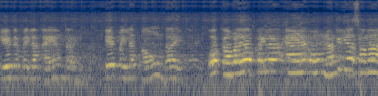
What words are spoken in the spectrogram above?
ਇਹ ਤੇ ਪਹਿਲਾਂ ਐ ਹੁੰਦਾ ਸੀ, ਇਹ ਪਹਿਲਾਂ ਆਉਂ ਹੁੰਦਾ ਸੀ। ਉਹ ਕਮਲਿਓ, ਪਹਿਲਾਂ ਐ, ਉਹ ਲੰਘ ਗਿਆ ਸਮਾਂ।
